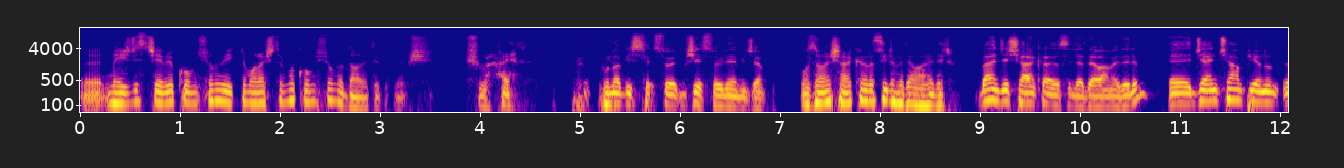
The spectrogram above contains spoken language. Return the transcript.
E, Meclis Çevre Komisyonu ve İklim Araştırma Komisyonu da davet edilmemiş. Şuraya. Buna bir şey, bir şey söyleyemeyeceğim. O zaman şarkı arasıyla mı devam edelim? Bence şarkı arasıyla devam edelim. E, Jen Champion'un e,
